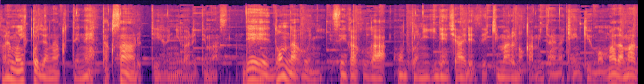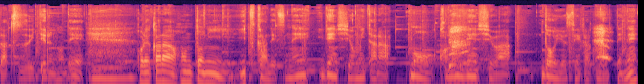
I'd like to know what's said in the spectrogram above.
それも1個じゃなくてねたくさんあるっていうふうに言われてます。でどんなふうに性格が本当に遺伝子配列で決まるのかみたいな研究もまだまだ続いてるのでへこれから本当にいつかですね遺伝子を見たらもうこの遺伝子はどういう性格があってね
